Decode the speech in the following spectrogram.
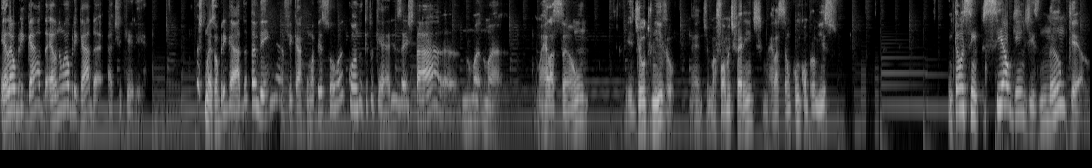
Ela é obrigada, ela não é obrigada a te querer. Mas tu não és obrigada também a ficar com uma pessoa quando o que tu queres é estar numa, numa, numa relação de outro nível, né, de uma forma diferente, uma relação com compromisso. Então, assim, se alguém diz não quero,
